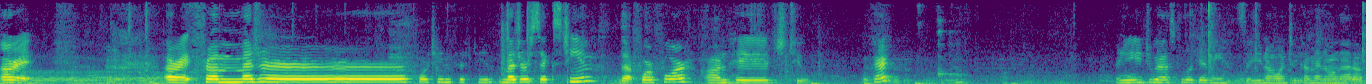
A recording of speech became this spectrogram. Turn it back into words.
All right. All right, from measure 14, 15, measure 16, that 4 4 on page 2. Okay? I need you guys to look at me so you know when to come in on that up.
